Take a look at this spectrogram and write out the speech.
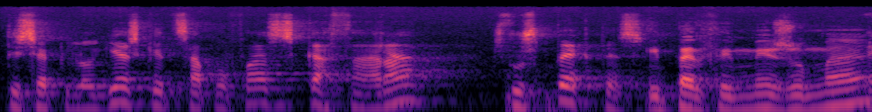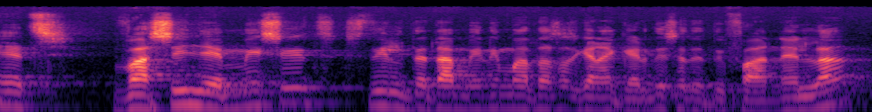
τις επιλογές και τις αποφάσεις καθαρά στους παίκτες. Υπενθυμίζουμε. Έτσι. Βασίλη Μίσιτ, στείλτε τα μηνύματά σας για να κερδίσετε τη φανέλα.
